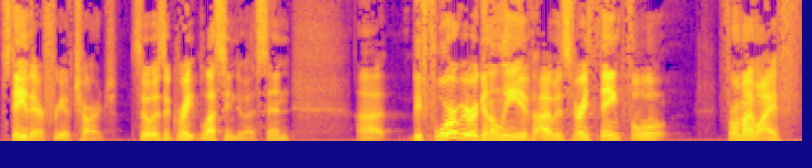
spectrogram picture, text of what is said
stay there free of charge. So it was a great blessing to us. And uh, before we were going to leave, I was very thankful for my wife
